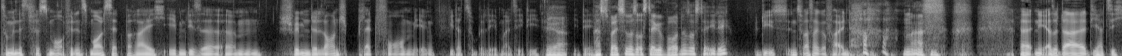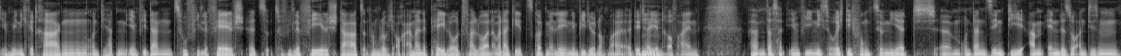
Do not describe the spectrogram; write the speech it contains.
zumindest für, Small, für den Small-Set-Bereich, eben diese ähm, schwimmende Launch-Plattform irgendwie wieder zu beleben als Idee. Ja. Idee. Hast, weißt du, was aus der geworden ist, aus der Idee? Die ist ins Wasser gefallen. äh, nee, also da, die hat sich irgendwie nicht getragen und die hatten irgendwie dann zu viele, Fehl, äh, zu, zu, viele Fehlstarts und haben, glaube ich, auch einmal eine Payload verloren. Aber da geht Scott Melley in dem Video nochmal äh, detailliert mhm. drauf ein. Ähm, das hat irgendwie nicht so richtig funktioniert ähm, und dann sind die am Ende so an diesem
